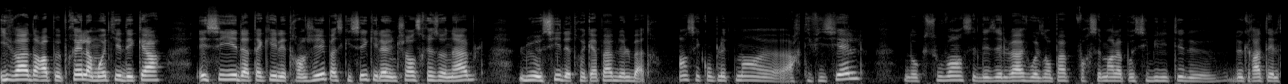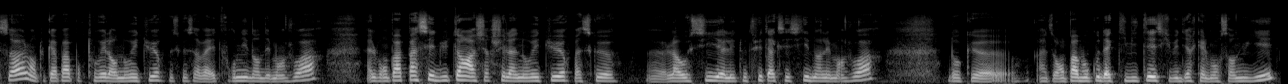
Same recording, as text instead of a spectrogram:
il va dans à peu près la moitié des cas essayer d'attaquer l'étranger parce qu'il sait qu'il a une chance raisonnable lui aussi d'être capable de le battre. C'est complètement euh, artificiel, donc souvent c'est des élevages où elles n'ont pas forcément la possibilité de, gratter le sol, en tout cas pas pour trouver leur nourriture puisque ça va être fourni dans des mangeoires. Elles ne vont pas passer du temps à chercher la nourriture parce que euh, là aussi elle est tout de suite accessible dans les mangeoires. Donc euh, elles n'auront pas beaucoup d'activités, ce qui veut dire qu'elles vont s'ennuyer.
